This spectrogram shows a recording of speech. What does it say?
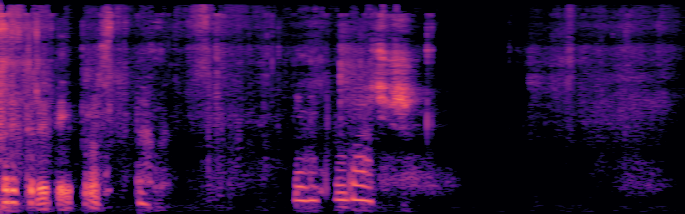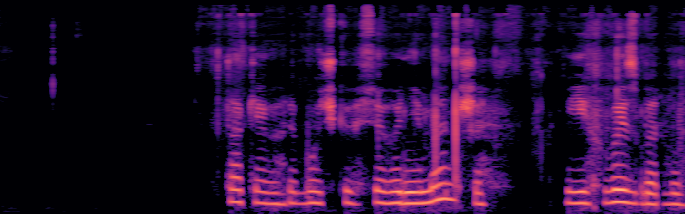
прикритий просто так. І не побачиш. Так як грибочків сьогодні менше, їх визбирали,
